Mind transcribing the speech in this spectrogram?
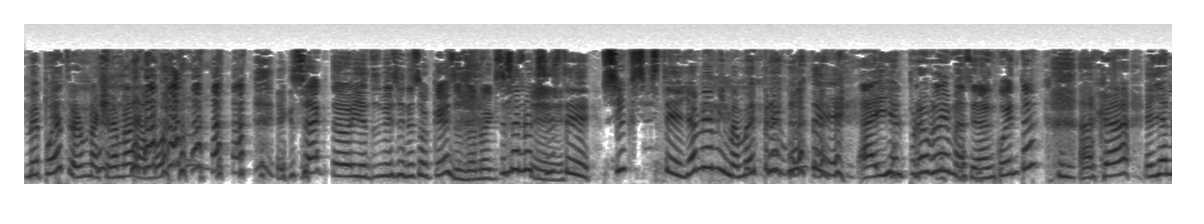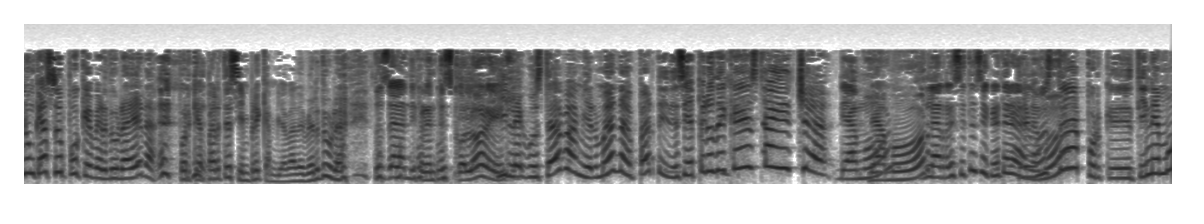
¿me puede traer una crema de amor? Exacto, y entonces me dicen, ¿eso qué es? Eso no existe. Eso no existe. Sí existe. Llame a mi mamá y pregunte. Ahí el problema, ¿se dan cuenta? Ajá, ella nunca supo qué verdura era, porque aparte siempre cambiaba de verdura. Entonces eran diferentes colores. Y le gustaba a mi hermana aparte y decía, ¿pero de qué está hecha? ¿De amor? ¿De amor? La receta secreta era ¿Le de gusta? amor. Porque tiene amor.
